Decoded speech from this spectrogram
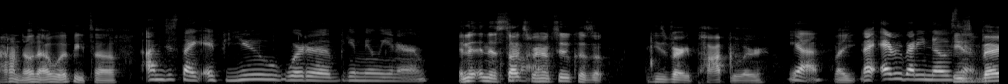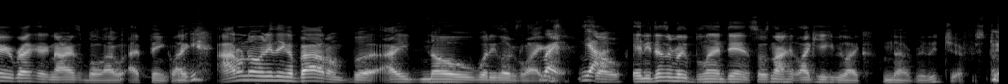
I don't know. That would be tough. I'm just like, if you were to be a millionaire, And it, and it sucks for uh him too because uh, he's very popular. yeah, Like like everybody knows he's him. very recognizable. I, I think. Yeah. Like I don't know anything about him, but I know what he looks like. Right, yeah. So and he doesn't really blend in. So it's not like he could be like, I'm not really Jeffree Star.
